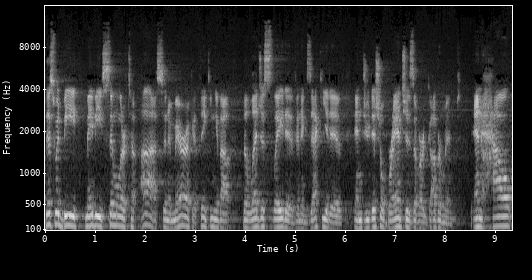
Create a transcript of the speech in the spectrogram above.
this would be maybe similar to us in America, thinking about the legislative and executive and judicial branches of our government and how,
